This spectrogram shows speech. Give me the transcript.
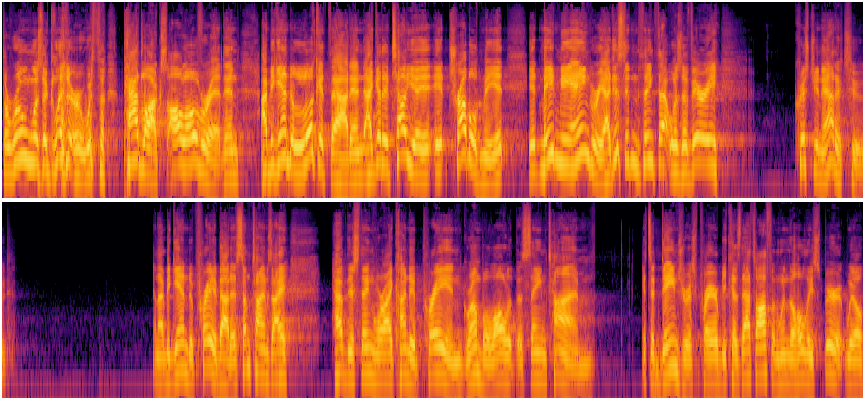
The room was a glitter with the padlocks all over it. And I began to look at that, and I got to tell you, it, it, troubled me. It, it made me angry. I just didn't think that was a very Christian attitude. And I began to pray about it. Sometimes I have this thing where I kind of pray and grumble all at the same time. It's a dangerous prayer because that's often when the Holy Spirit will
